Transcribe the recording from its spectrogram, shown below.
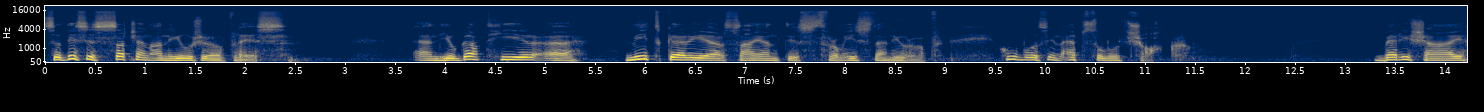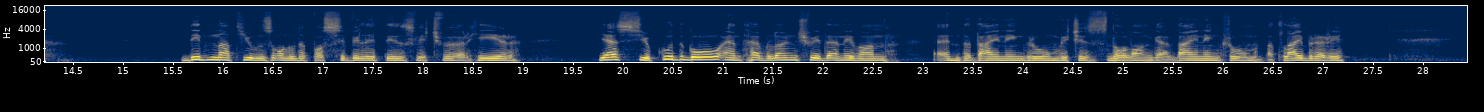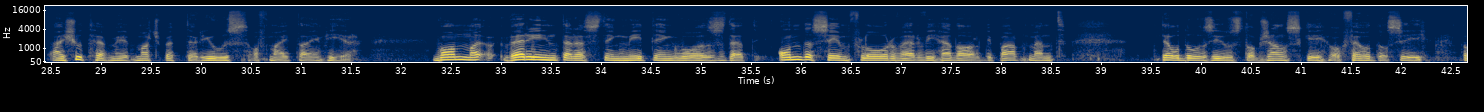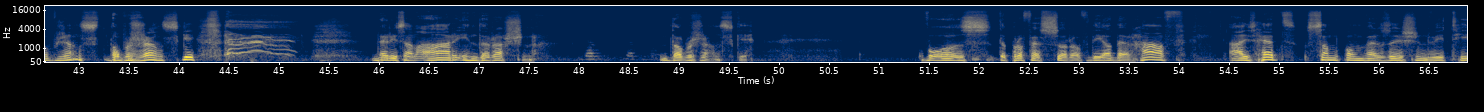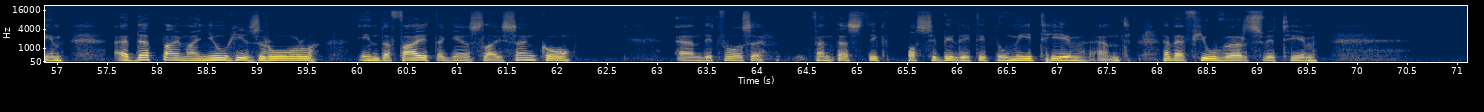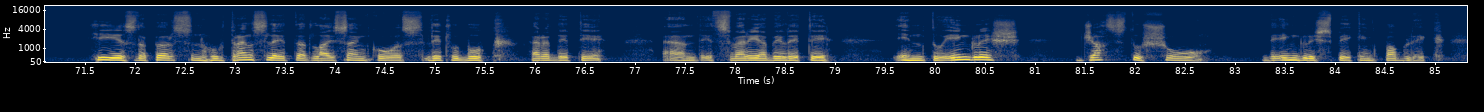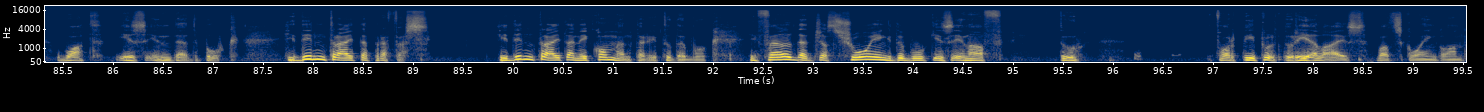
So this is such an unusual place. And you got here a mid-career scientist from Eastern Europe who was in absolute shock. Very shy, did not use all the possibilities which were here. Yes, you could go and have lunch with anyone in the dining room, which is no longer dining room, but library. I should have made much better use of my time here. One uh, very interesting meeting was that on the same floor where we had our department, Theodosius Dobzhansky, or Feodosy Dobzhansky, there is an R in the Russian, Dobrzhansky, was the professor of the other half. I had some conversation with him at that time, I knew his role in the fight against Lysenko, and it was a fantastic possibility to meet him and have a few words with him. He is the person who translated Lysenko's little book, Heredity, and its variability into English just to show the English-speaking public what is in that book. He didn't write a preface. He didn't write any commentary to the book. He felt that just showing the book is enough to, for people to realize what's going on.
